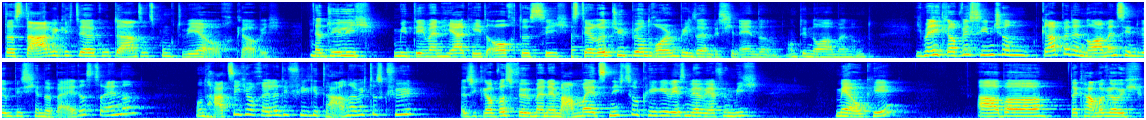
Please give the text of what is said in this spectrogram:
dass da wirklich der gute Ansatzpunkt wäre auch, glaube ich. Natürlich mit dem einhergeht auch, dass sich Stereotype und Rollenbilder ein bisschen ändern und die Normen. Und ich meine, ich glaube, wir sind schon, gerade bei den Normen sind wir ein bisschen dabei, das zu ändern. Und hat sich auch relativ viel getan, habe ich das Gefühl. Also ich glaube, was für meine Mama jetzt nicht so okay gewesen wäre, wäre für mich mehr okay. Aber da kann man, glaube ich,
